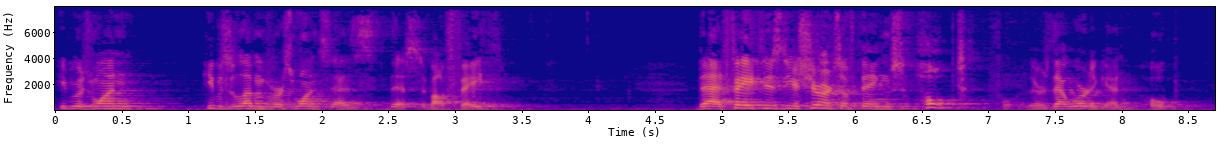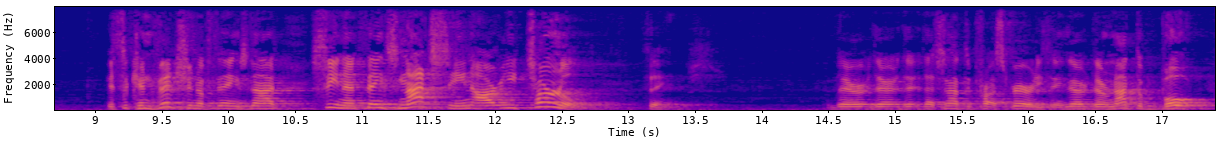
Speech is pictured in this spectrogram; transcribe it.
Hebrews 1, Hebrews 11, verse 1 says this about faith that faith is the assurance of things hoped for. There's that word again, hope. It's the conviction of things not seen, and things not seen are eternal things. They're, they're, they're, that's not the prosperity thing. They're, they're not the boat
